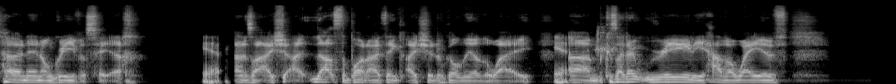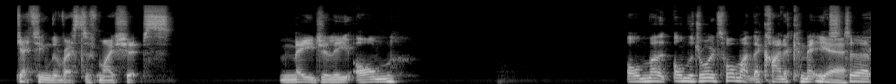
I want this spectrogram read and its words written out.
turn in on Grievous here. Yeah. And it's like, I should, that's the point I think I should have gone the other way. Yeah. Um, because I don't really have a way of getting the rest of my ships majorly on. On the on the droid swarm, like they're kind of committed Yeah. to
